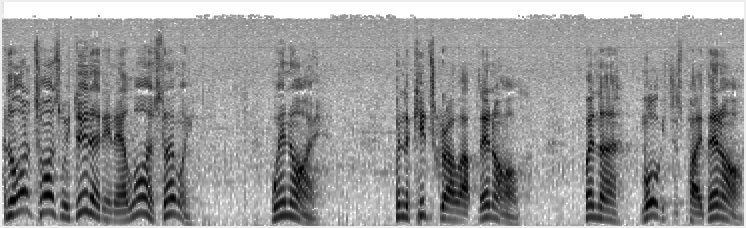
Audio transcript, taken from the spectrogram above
And a lot of times we do that in our lives, don't we? When I? When the kids grow up, then I'll. When the mortgage is paid, then I'll.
